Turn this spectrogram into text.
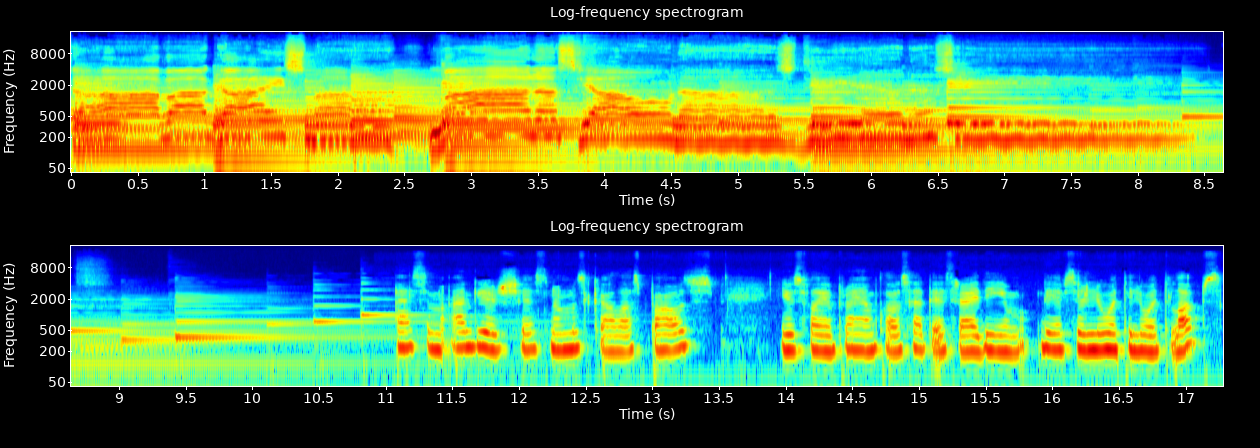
tava gaisma, manas jaunās dienas rīts. Esam atgriežušies no muzikālās pauzes. Jūs vēl joprojām klausāties raidījumu Dievs ir ļoti, ļoti labs.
